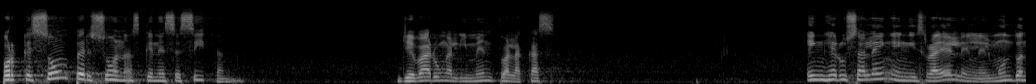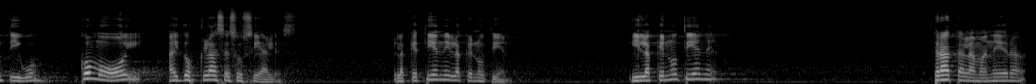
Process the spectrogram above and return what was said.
Porque son personas que necesitan llevar un alimento a la casa. En Jerusalén, en Israel, en el mundo antiguo, como hoy, hay dos clases sociales, la que tiene y la que no tiene. Y la que no tiene trata la manera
